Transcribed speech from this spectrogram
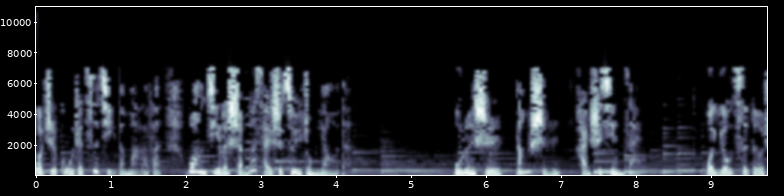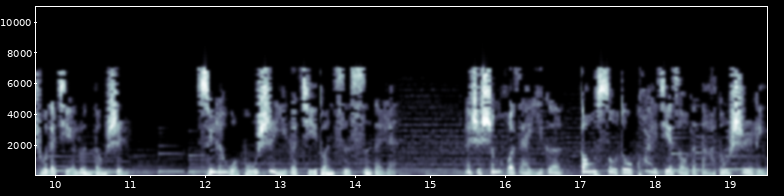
我只顾着自己的麻烦，忘记了什么才是最重要的。无论是当时还是现在，我由此得出的结论都是：虽然我不是一个极端自私的人。但是生活在一个高速度、快节奏的大都市里，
